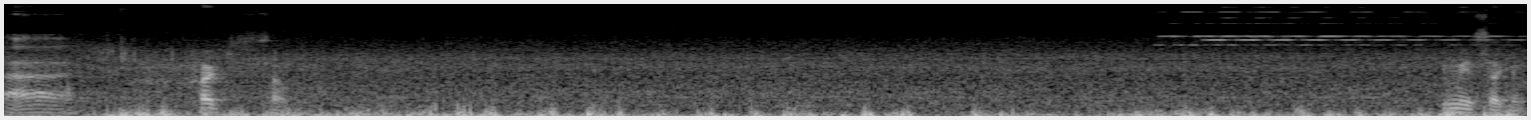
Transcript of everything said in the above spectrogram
Uh, hard to tell. Give me a second.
